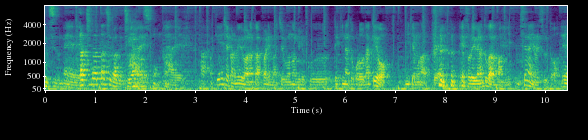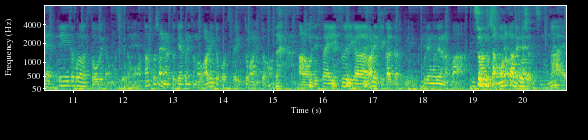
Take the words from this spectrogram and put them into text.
ですよね、ええ。立場立場で違いますもんね、はい。はい。経営者から見ればなんかやっぱりまあ自分の魅力的なところだけを見てもらって えそれ以外のところはまあ見見せないようにすると、えっていうところがちょっと多いと思うんですけども、ええ。担当者になると逆にその悪いところをちょっと言っておかないと あの実際数字が悪い結果が出た時にクレーム出るのは まあ担当者の方なのでね。はい、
